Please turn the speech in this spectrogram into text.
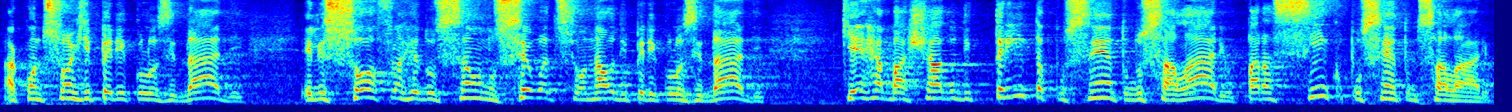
a condições de periculosidade, ele sofre uma redução no seu adicional de periculosidade, que é rebaixado de 30% do salário para 5% do salário.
